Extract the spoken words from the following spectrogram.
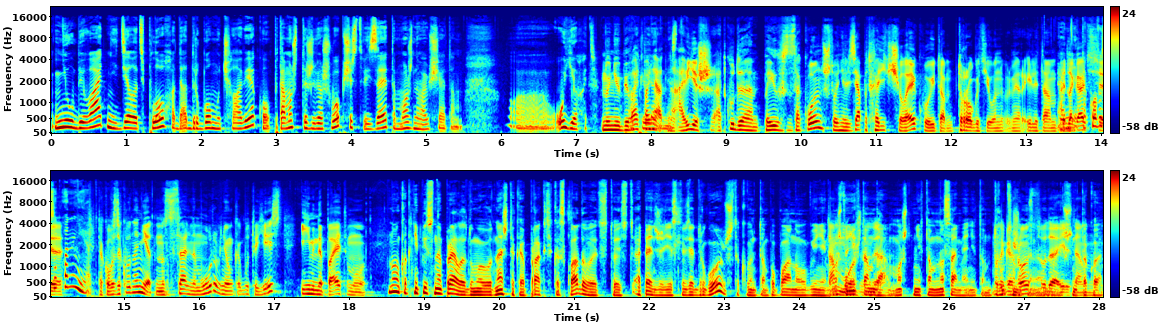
не убивать, не делать плохо да, другому человеку, потому что ты живешь в обществе, и за это можно вообще там уехать. Ну, не убивать, понятно. Место. А видишь, откуда появился закон, что нельзя подходить к человеку и там трогать его, например, или там предлагать... А нет, такого закона нет. Такого закона нет. Но на социальном уровне он как будто есть, и именно поэтому... Ну, как неписанное правило, думаю, вот, знаешь, такая практика складывается. То есть, опять же, если взять другое общество, какое-нибудь там Папуа Новую Гвинею, там может, можно, у них там, да. да, может, у них там носами они там... Многоженство, да, или там... такое.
